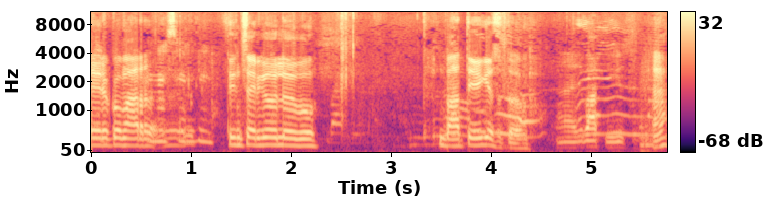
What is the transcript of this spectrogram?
এরকম আর তিন চার গো লইব বাতি হয়ে গেছে তো? হ্যাঁ?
